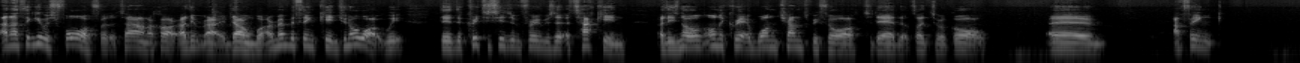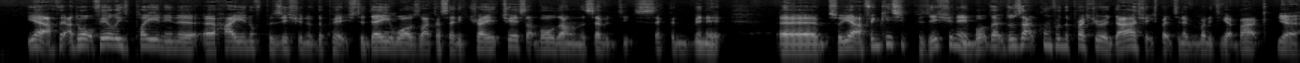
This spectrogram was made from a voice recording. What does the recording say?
and I think it was fourth at the time. I can't, I didn't write it down, but I remember thinking, do you know what? We the, the criticism for him was attacking, and he's not only created one chance before today that led to a goal. Um, I think, yeah, I, th- I don't feel he's playing in a, a, high enough position of the pitch. Today he was, like I said, he tra- chased that ball down in the 72nd minute. Um, so yeah, I think he's positioning, but that, does that come from the pressure of Dyche expecting everybody to get back? Yeah,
